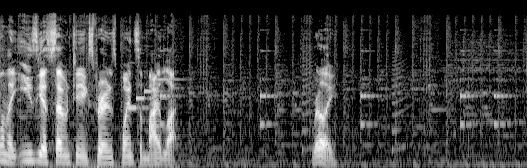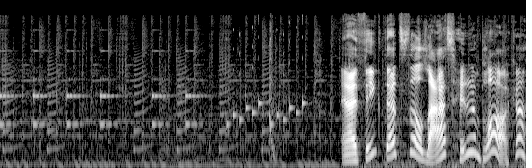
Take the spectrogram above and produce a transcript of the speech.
One of the easiest 17 experience points of my life. Really? And I think that's the last hidden block, huh?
